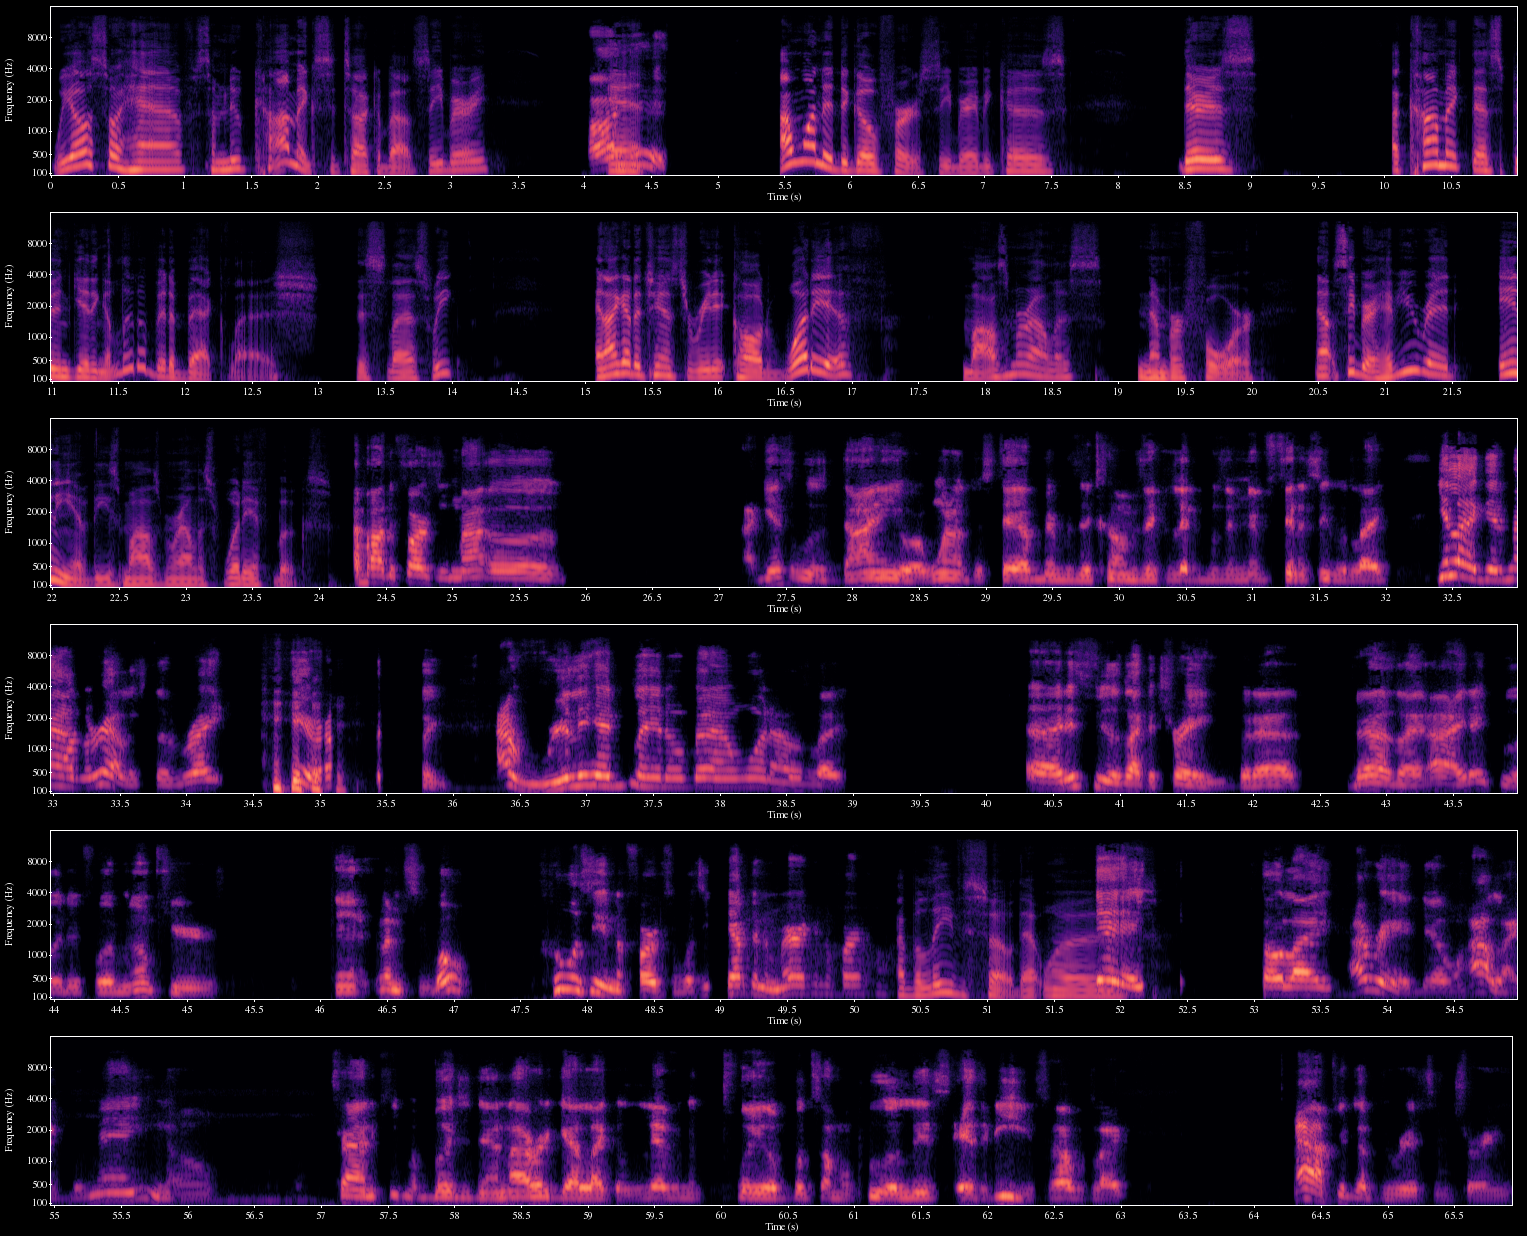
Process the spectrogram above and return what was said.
we also have some new comics to talk about, Seabury. Oh, and I wanted to go first, Seabury, because there's a comic that's been getting a little bit of backlash this last week. And I got a chance to read it called What If Miles Morales number four. Now, Seabury, have you read any of these Miles Morales What If books? About the first one, my uh I guess it was Donnie or one of the staff members that comes in collected was in Memphis, Tennessee, was like, You like that Miles Morales stuff, right? Here, I really had planned on buying one. I was like, uh, this feels like a trade, but I, but I was like, all right, they pulled it for me. I'm curious. And let me see. Whoa, who was he in the first one? Was he Captain America in the first one? I believe so. That was Yeah. So like, I read that one. I liked it, man. You know, trying to keep my budget down. I already got like eleven or twelve books on my pull list as it is. So I was like, I'll pick up the rest in the trade.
